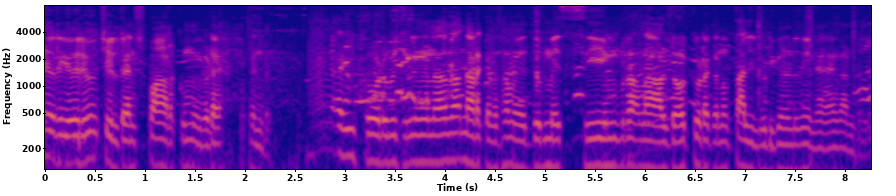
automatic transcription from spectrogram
ചെറിയൊരു ചിൽഡ്രൻസ് പാർക്കും ഇവിടെ ഉണ്ട്. അഴീക്കോട് വെച്ച് ഇങ്ങനെ നടക്കുന്ന സമയത്ത് മെസ്സിയും റൊണാൾഡോ ഒക്കെ ഇവിടെ കിടന്ന് തല്ലുടിക്കുന്നത് നിന്നെ ഞാൻ കണ്ടത്.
